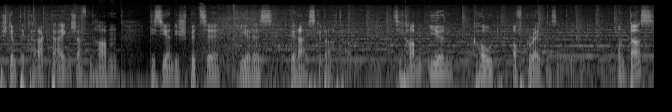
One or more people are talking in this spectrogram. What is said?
bestimmte Charaktereigenschaften haben, die sie an die Spitze ihres Bereichs gebracht haben. Sie haben ihren Code of Greatness entwickelt. Und das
